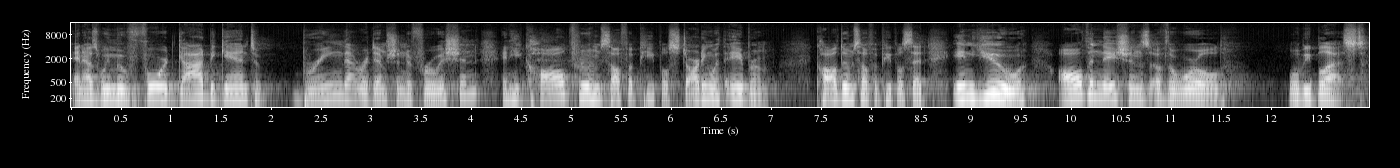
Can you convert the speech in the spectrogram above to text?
And as we move forward, God began to bring that redemption to fruition, and he called through himself a people, starting with Abram called to himself a people, said, In you all the nations of the world will be blessed.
